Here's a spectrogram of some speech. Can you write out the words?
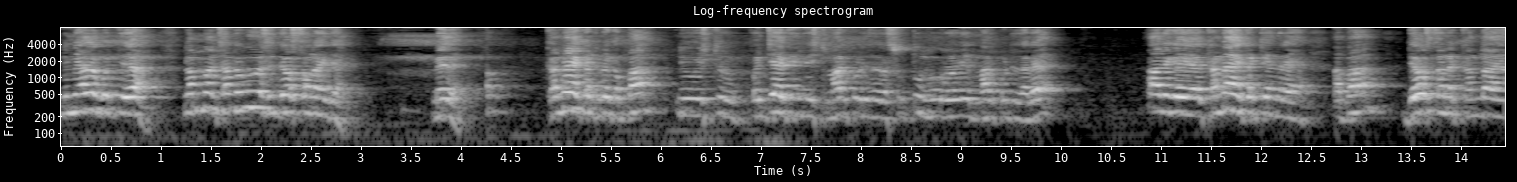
ನಿಮ್ಮೆಲ್ಲ ಗೊತ್ತೀಯಾ? ನಮ್ಮ ಚಂದ್ರಮೌಳೇಶ್ವರ ದೇವಸ್ಥಾನ ಇದೆ ಮೇಲೆ. ಕಂದಾಯ ಕಟ್ಟಬೇಕಪ್ಪ ನೀವು ಇಷ್ಟು ಪಂಚಾಯತಿಯಿಂದ ಇಷ್ಟು ಮಾಡಿಕೊಟ್ಟಿದ್ದಾರೆ ಸುತ್ತು ನೂರು ಅಡಿ ಮಾಡಿಕೊಟ್ಟಿದ್ದಾರೆ ಅದಕ್ಕೆ ಕಂದಾಯ ಕಟ್ಟಿ ಅಂದರೆ, ಅಪ್ಪ, ದೇವಸ್ಥಾನಕ್ಕೆ ಕಂದಾಯ,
